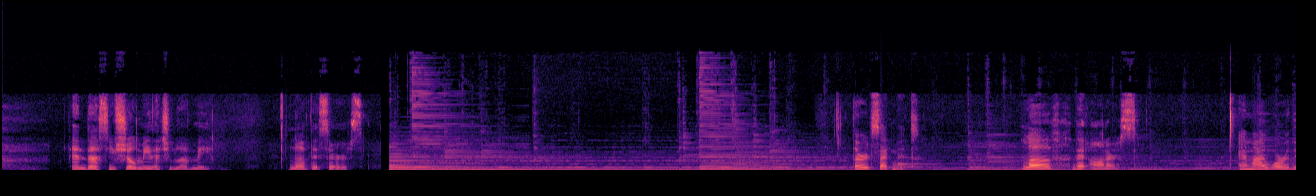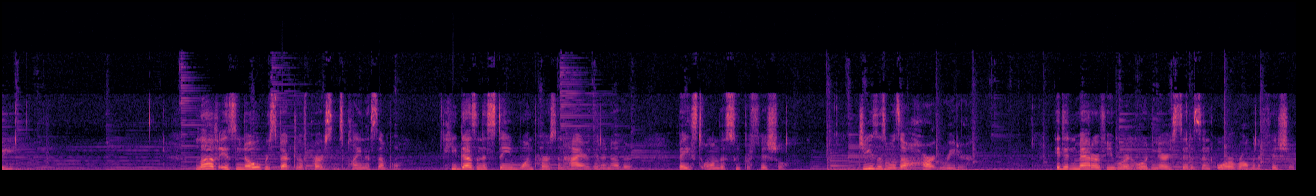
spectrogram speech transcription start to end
and thus you show me that you love me. Love that serves. Third segment Love that honors. Am I worthy? Love is no respecter of persons, plain and simple. He doesn't esteem one person higher than another based on the superficial. Jesus was a heart reader. It didn't matter if you were an ordinary citizen or a Roman official.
